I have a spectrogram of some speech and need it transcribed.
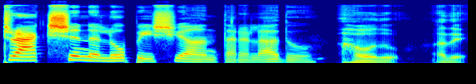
ಟ್ರಾಕ್ಷನ್ ಅಲೋಪೇಶಿಯಾ ಅಂತಾರಲ್ಲ ಅದು? ಹೌದು ಅದೇ.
